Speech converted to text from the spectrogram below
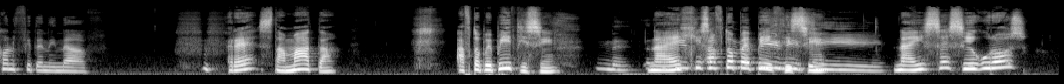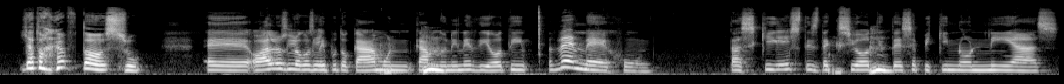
confident enough. Ρε, σταμάτα. Αυτοπεποίθηση. Ναι. Να έχεις αυτοπεποίθηση. Να είσαι σίγουρος για τον εαυτό σου. Ε, ο άλλος λόγος λέει, που το κάνουν, κάνουν είναι διότι δεν έχουν τα skills, τις δεξιότητες επικοινωνίας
